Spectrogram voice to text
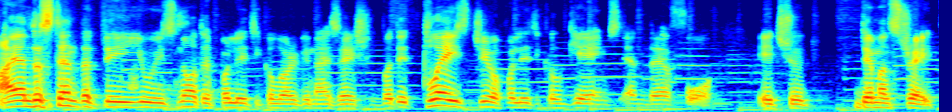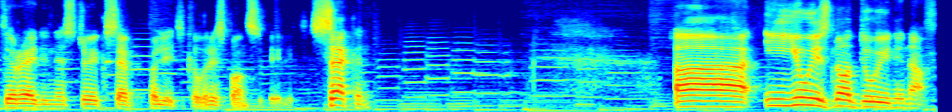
I understand that the EU is not a political organization, but it plays geopolitical games and therefore it should demonstrate the readiness to accept political responsibility. Second, uh, EU is not doing enough.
